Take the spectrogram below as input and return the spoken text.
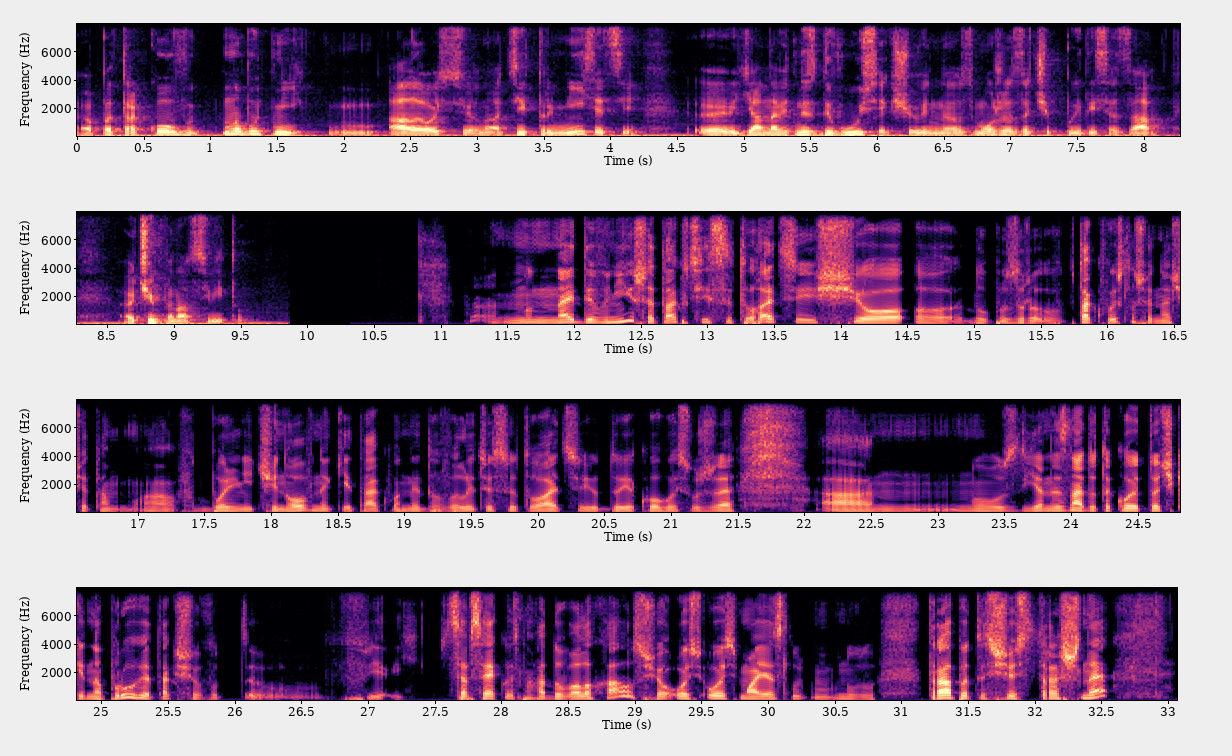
е, Петраков, мабуть, ні. Але ось на ці три місяці я навіть не здивуюся, якщо він зможе зачепитися за чемпіонат світу. Ну, найдивніше так в цій ситуації, що ну, так вийшло, що наші там футбольні чиновники, так, вони довели цю ситуацію до якогось уже, ну, я не знаю, до такої точки напруги, так що от, е, це все якось нагадувало хаос, що ось ось має ну, трапитись щось страшне.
